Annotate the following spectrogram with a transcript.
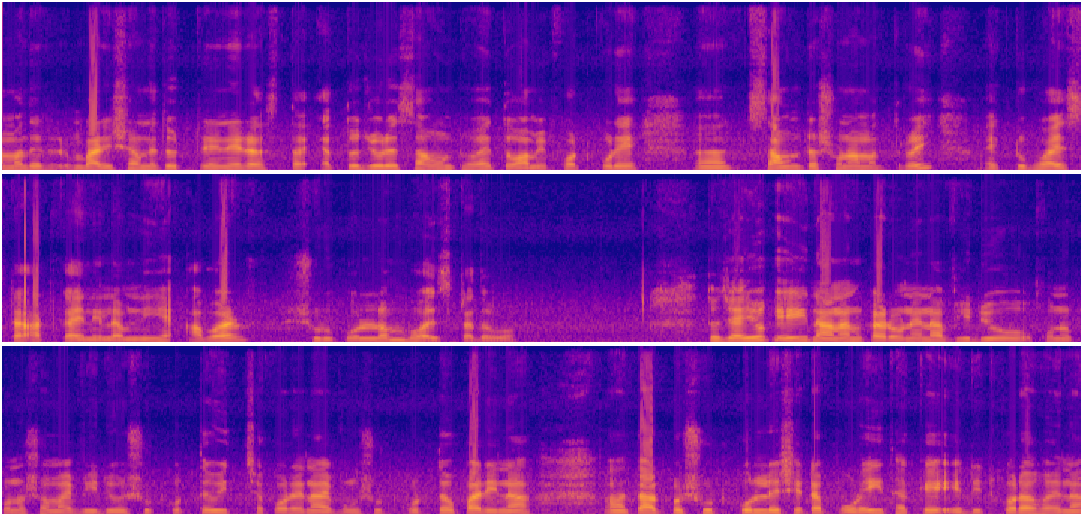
আমাদের বাড়ির সামনে তো ট্রেনের রাস্তা এত জোরে সাউন্ড হয়, তো আমি ফট করে সাউন্ডটা শোনা মাত্রই একটু ভয়েসটা আটকায় নিলাম। নিয়ে আবার শুরু করলাম ভয়েসটা দেওয়া। তো যাই হোক, এই নানান কারণে না ভিডিও কোনো কোনো সময় ভিডিও শ্যুট করতেও ইচ্ছা করে না এবং শ্যুট করতেও পারি না। তারপর শ্যুট করলে সেটা পড়েই থাকে এডিট করা হয় না।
